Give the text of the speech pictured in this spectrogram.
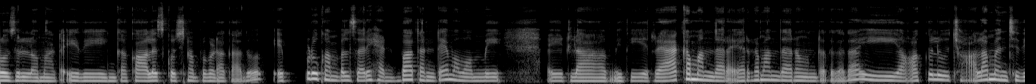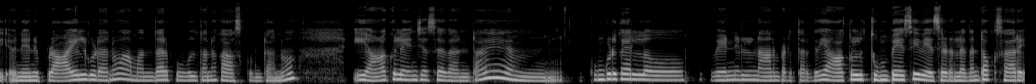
రోజుల్లో అన్నమాట. ఇది ఇంకా కాలేజ్కి వచ్చినప్పుడు కూడా కాదు. ఎప్పుడు కంపల్సరీ హెడ్ బాత్ అంటే మా మమ్మీ ఇట్లా ఇది రేఖ మందార ఎర్ర మందారం ఉంటుంది కదా ఈ ఆకులు చాలా మంచిది. నేను ఇప్పుడు ఆయిల్ కూడాను ఆ మందార పువ్వులతోనే కాసుకుంటాను. ఈ ఆకులు ఏం చేసేదంటే కుంకుడుకాయల్లో వేడి నీళ్ళు నానబెడతారు కదా ఆకులు తుంపేసి వేసేయడం లేదంటే ఒకసారి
